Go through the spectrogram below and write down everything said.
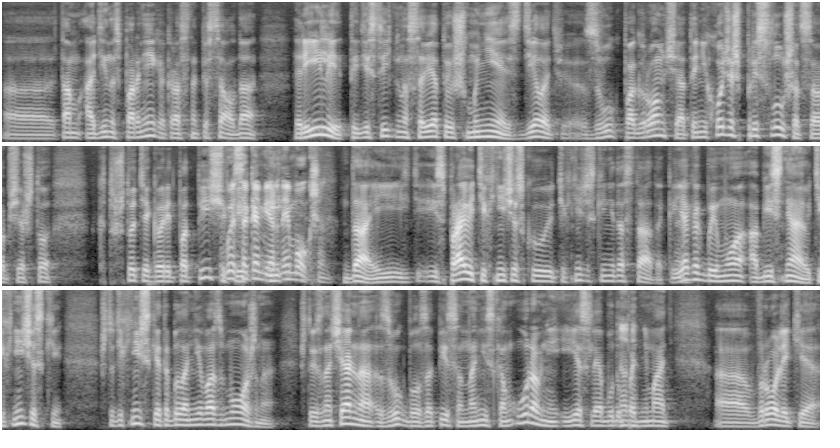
э, там один из парней как раз написал, да, Рили, ты действительно советуешь мне сделать звук погромче, а ты не хочешь прислушаться вообще, что что тебе говорит подписчик. Высокомерный и, мокшин. Да, и, и исправить техническую, технический недостаток. Да. И я как бы ему объясняю технически, что технически это было невозможно, что изначально звук был записан на низком уровне, и если я буду ну, поднимать э, в ролике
